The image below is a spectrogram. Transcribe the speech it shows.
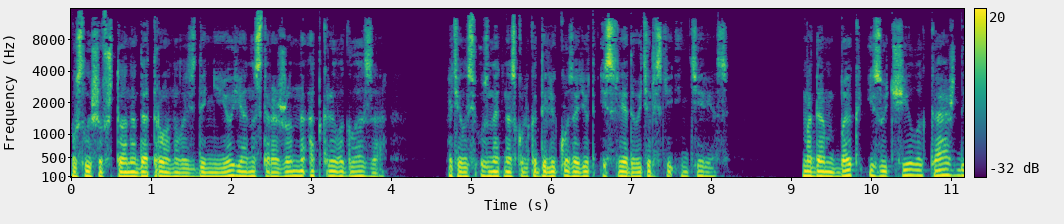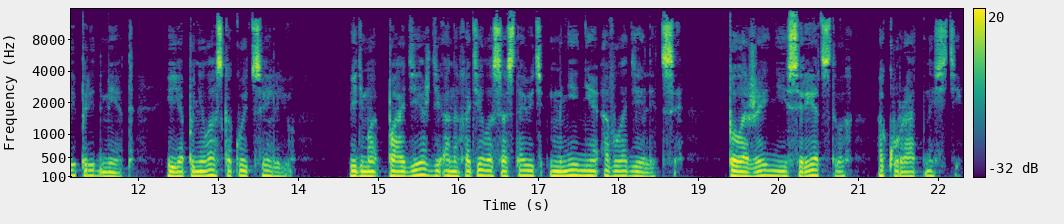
Услышав, что она дотронулась до нее, я настороженно открыла глаза. Хотелось узнать, насколько далеко зайдет исследовательский интерес. Мадам Бек изучила каждый предмет, и я поняла, с какой целью. Видимо, по одежде она хотела составить мнение о владелице, положении, средствах, аккуратности.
